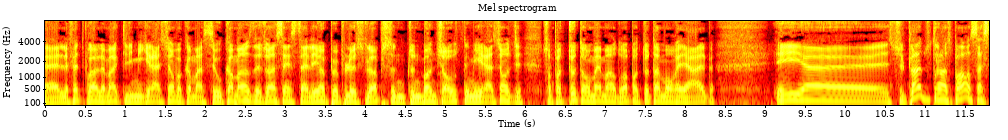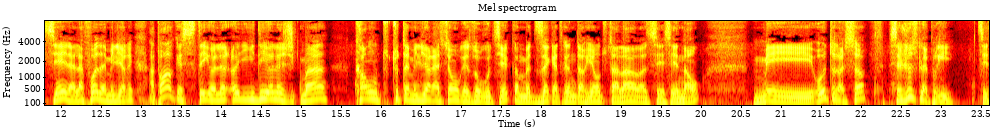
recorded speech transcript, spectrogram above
euh, le fait probablement que l'immigration va commencer ou commence déjà à s'installer un peu plus là, puis c'est une, bonne chose. L'immigration sont pas toutes au même endroit, pas toutes à Montréal. Et euh, sur le plan du transport, ça se tient à la fois d'améliorer. À part que si t'es olo- idéologiquement contre toute amélioration au réseau routier, comme me disait Catherine Dorion tout à l'heure, c'est non. Mais outre ça, c'est juste le prix. C'est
